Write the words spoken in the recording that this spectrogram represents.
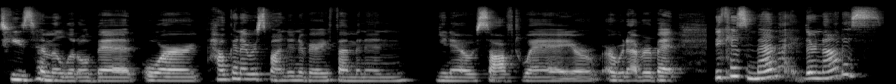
tease him a little bit or how can i respond in a very feminine you know soft way or or whatever but because men they're not as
